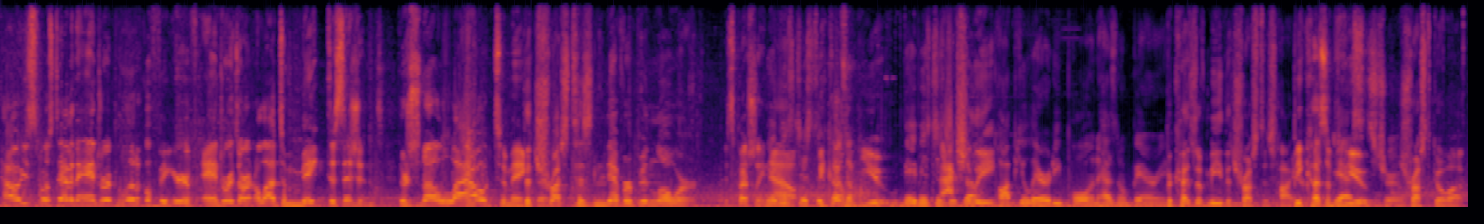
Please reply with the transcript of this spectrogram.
how are you supposed to have an android political figure if androids aren't allowed to make decisions? They're just not allowed to make the them. trust has never been lower especially Maybe now it's just because dumb- of you. Maybe it's just Actually- a dumb popularity poll and it has no bearing. because of me. The trust is higher Because of yes, you. it's true. trust go up.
